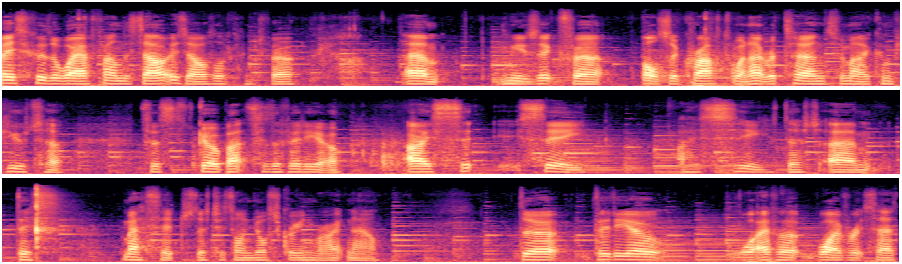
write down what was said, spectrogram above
Basically, the way I found this out is I was looking for um, music for Also Craft when I return to my computer to go back to the video. I see, see I see that um, this message that is on your screen right now. The video, whatever, whatever it said.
